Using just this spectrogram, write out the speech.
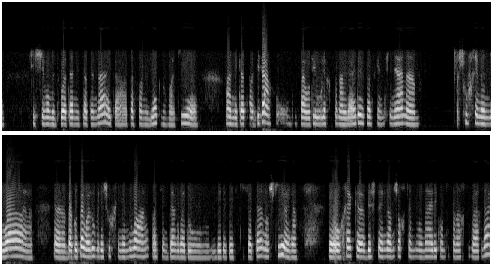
uh, momentu batean izaten da, eta, eta familiak normalki uh, handekatu dira. Eta hori ulertzen alda ere, ez azken finean, uh, sufrimendua, uh, Uh, bakotak badu bere sufrimendua, eh? pazienteak badu bere gaizkizaten, oski, baina horrek uh, beste engan sortzen duena ere kontutan hartu behar da,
